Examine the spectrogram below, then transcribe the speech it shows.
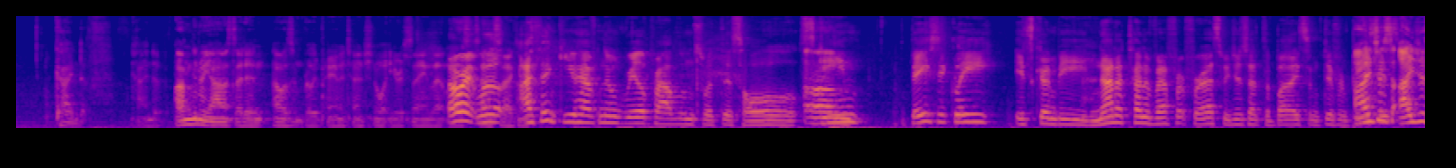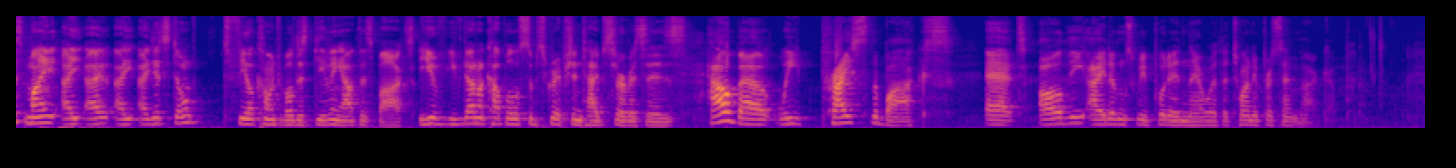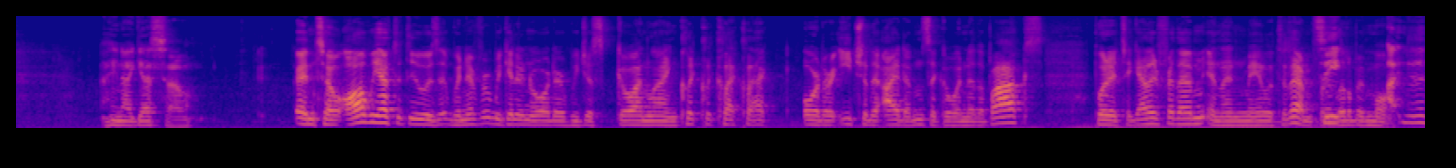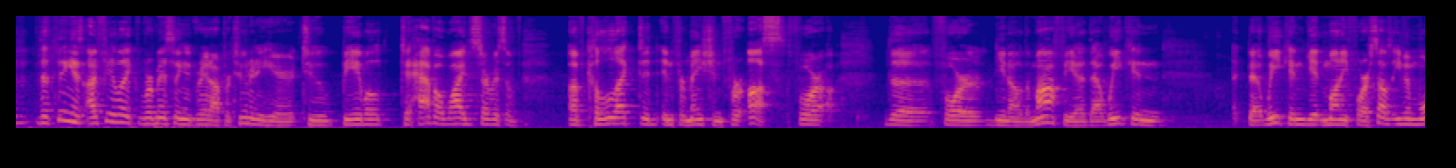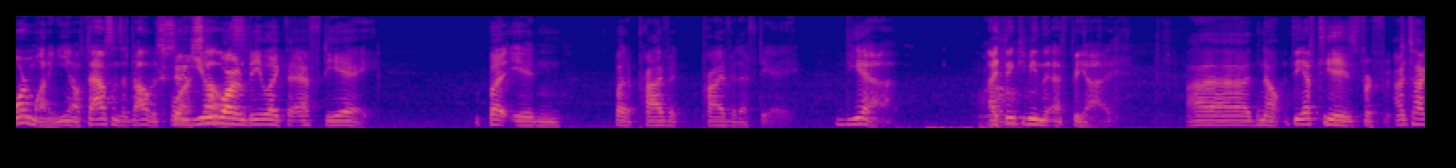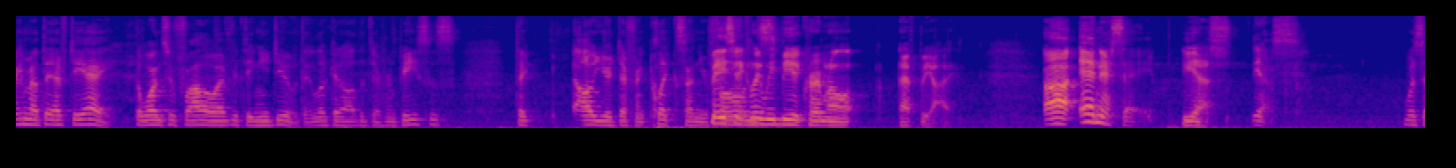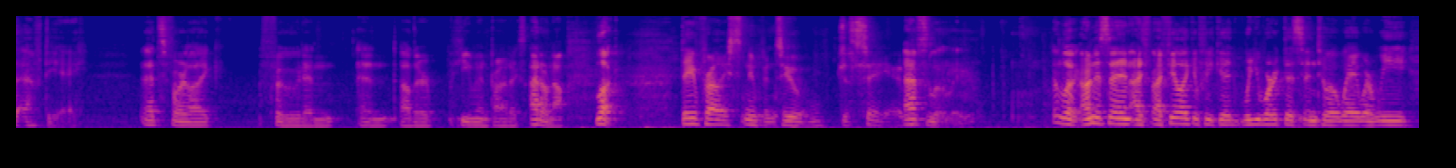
kind of. Kind of. I'm gonna be honest. I didn't. I wasn't really paying attention to what you were saying. That. All right. 10 Well, seconds. I think you have no real problems with this whole um, scheme. Basically, it's going to be not a ton of effort for us. We just have to buy some different I just, I just, my, I, I, I, I just don't feel comfortable just giving out this box. You've, you've done a couple subscription type services. How about we price the box at all the items we put in there with a twenty percent markup? I mean, I guess so. And so all we have to do is that whenever we get an order, we just go online, click, click, click, click, order each of the items that go into the box, put it together for them, and then mail it to them for See, a little bit more. I, the, the thing is, I feel like we're missing a great opportunity here to be able to have a wide service of, of collected information for us, for the, for you know the mafia that we can. That we can get money for ourselves, even more money, you know, thousands of dollars for so ourselves. you want to be like the FDA, but in but a private private FDA. Yeah. I think you mean the FBI. Uh, no, The FDA is for food. I'm talking about the FDA, the ones who follow everything you do. They look at all the different pieces, they all your different clicks on your Basically, phones. we'd be a criminal FBI. Uh NSA. Yes. Yes, was the FDA. That's for like food and and other human products. I don't know. Look, They're probably snooping too. Just saying. absolutely. Look, I'm just saying. I, I feel like if we could rework this into a way where we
